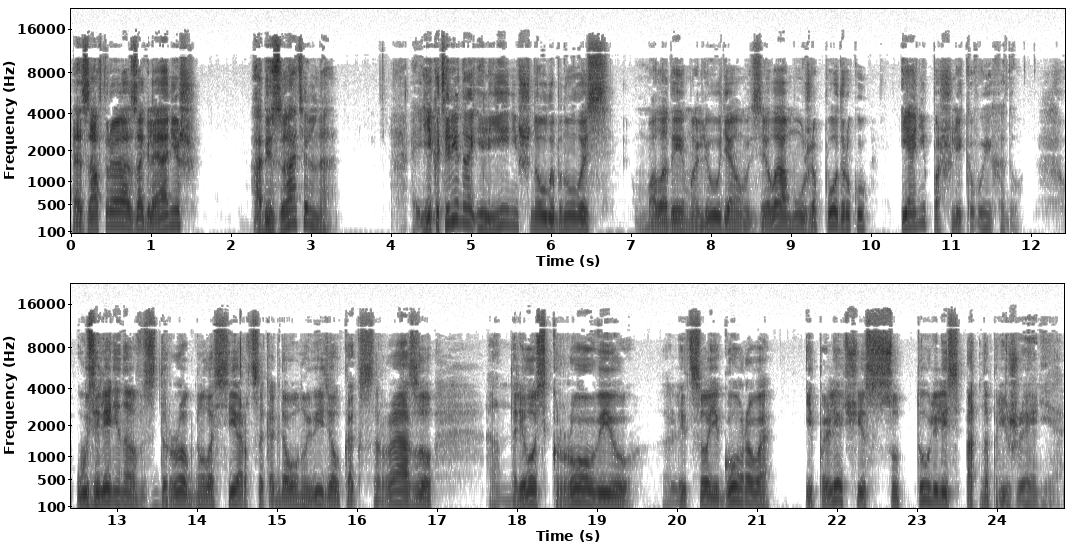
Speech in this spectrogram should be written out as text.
Завтра заглянешь? Обязательно. Екатерина Ильинична улыбнулась молодым людям, взяла мужа под руку, и они пошли к выходу. У Зеленина вздрогнуло сердце, когда он увидел, как сразу налилось кровью лицо Егорова, и плечи сутулились от напряжения.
